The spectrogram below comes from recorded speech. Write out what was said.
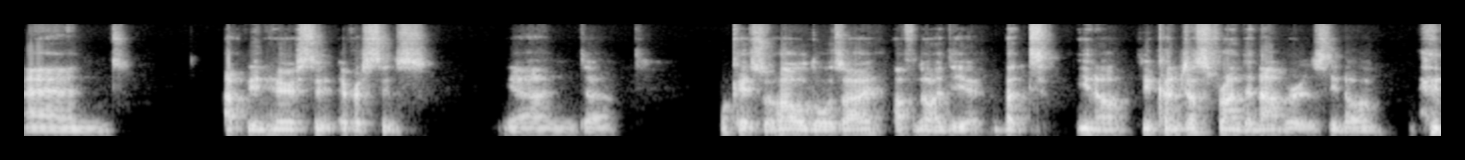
and I've been here ever since. Yeah, and uh, okay, so how old was I? I have no idea. But you know, you can just run the numbers. You know,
